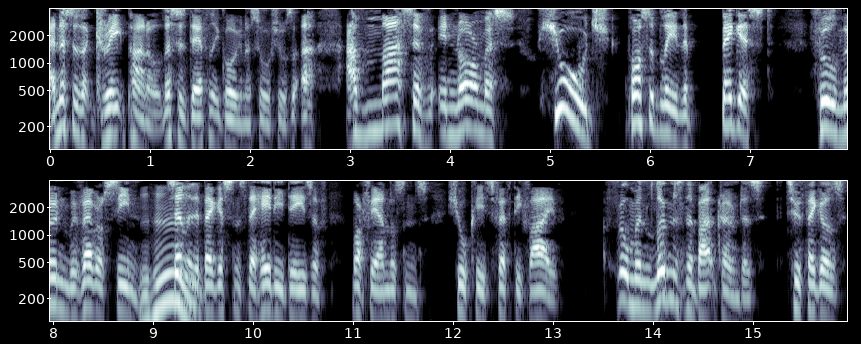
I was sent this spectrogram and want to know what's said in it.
and this is a great panel. This is definitely going on the socials. A, a massive, enormous, huge, possibly the biggest full moon we've ever seen. Mhm. Certainly the biggest since the heady days of Murphy Anderson's Showcase 55. A full moon looms in the background as the two figures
